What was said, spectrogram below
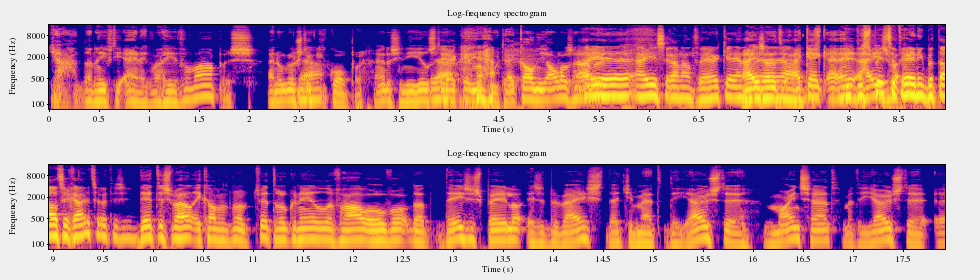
ja, dan heeft hij eigenlijk wel heel veel wapens. En ook nog een stukje koppen. Hè? Is hij niet heel sterk in, maar goed, hij kan niet alles hebben. Hij, uh, hij is eraan aan het werken. En, hij is aan het, uh, ja, kijk, hij, de spitsentraining betaalt zich uit, zo te zien. Dit is wel, ik had het op Twitter ook een heel verhaal over, dat deze speler is het bewijs dat je met de juiste mindset, met de juiste uh,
